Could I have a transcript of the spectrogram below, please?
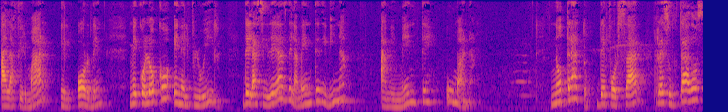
Al afirmar el orden, me coloco en el fluir de las ideas de la mente divina a mi mente humana. No trato de forzar resultados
